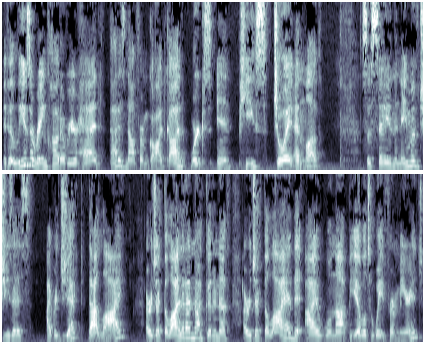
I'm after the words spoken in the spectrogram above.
If it leaves a rain cloud over your head, that is not from God. God works in peace, joy, and love. So say, in the name of Jesus, I reject that lie. I reject the lie that I'm not good enough. I reject the lie that I will not be able to wait for marriage.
